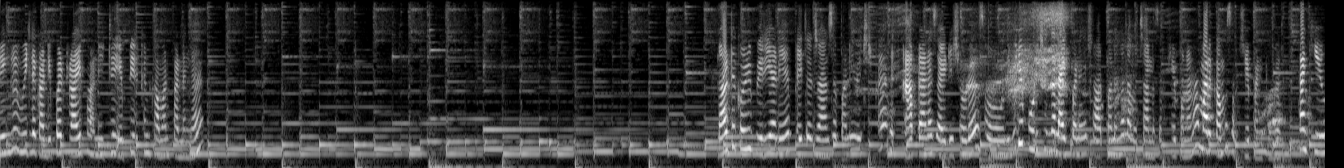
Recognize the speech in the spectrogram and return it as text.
நீங்களும் வீட்டில் கண்டிப்பாக ட்ரை பண்ணிவிட்டு எப்படி இருக்குன்னு கமெண்ட் பண்ணுங்கள் நாட்டுக்கோழி பிரியாணியை பிளேட்டில் ட்ரான்ஸ்ஃபர் பண்ணி வச்சுருக்கேன். வித் ஆப்டான சைட் டிஷ்ஷோட ஸோ இந்த வீடியோ பிடிச்சிருந்தா லைக் பண்ணுங்கள் ஷேர் பண்ணுங்கள் நம்ம சேனல் சப்ஸ்கிரைப் பண்ணலாம் மறக்காமல் சப்ஸ்கிரைப் பண்ணிக்கோங்க. தேங்க்யூ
